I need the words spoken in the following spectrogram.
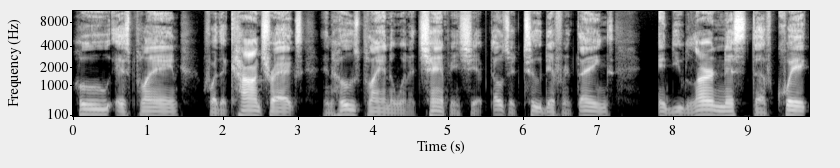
who is playing for the contracts, and who's playing to win a championship. Those are two different things. And you learn this stuff quick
